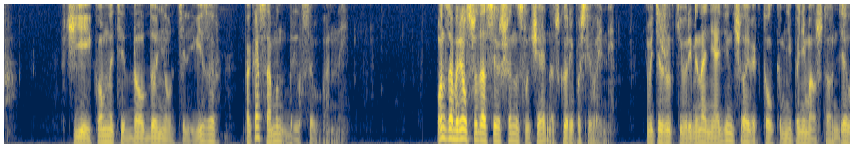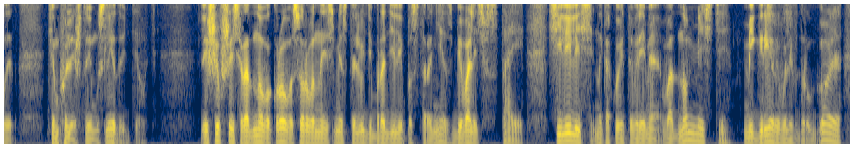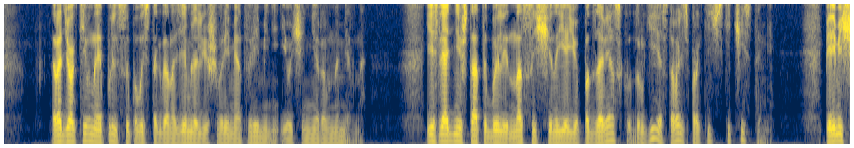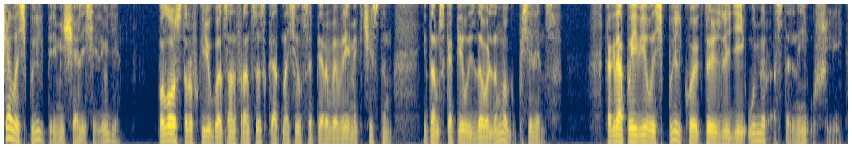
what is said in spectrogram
в чьей комнате долдонил телевизор, пока сам он брился в ванной. Он забрел сюда совершенно случайно, вскоре после войны. В эти жуткие времена ни один человек толком не понимал, что он делает, тем более, что ему следует делать. Лишившись родного крова, сорванные с места люди бродили по стране, сбивались в стаи, селились на какое-то время в одном месте, мигрировали в другое. Радиоактивная пыль сыпалась тогда на землю лишь время от времени и очень неравномерно. Если одни штаты были насыщены ею под завязку, другие оставались практически чистыми. Перемещалась пыль, перемещались и люди — Полуостров к югу от Сан-Франциско относился первое время к чистым, и там скопилось довольно много поселенцев. Когда появилась пыль, кое-кто из людей умер, остальные ушли.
